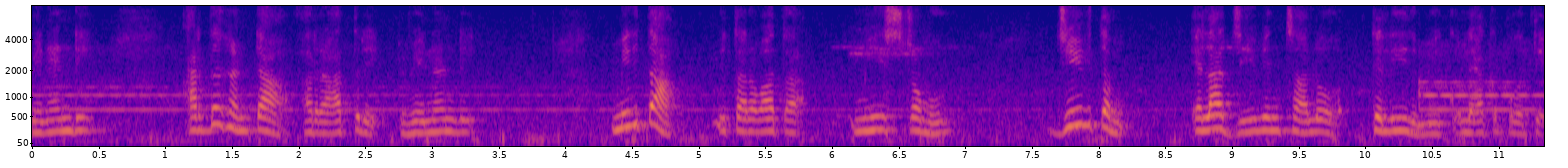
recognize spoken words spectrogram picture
వినండి. అర్ధ గంట రాత్రి వినండి. మిగతా తర్వాత మీ ఇష్టము జీవితం ఎలా జీవించాలో తెలియదు మీకు లేకపోతే.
